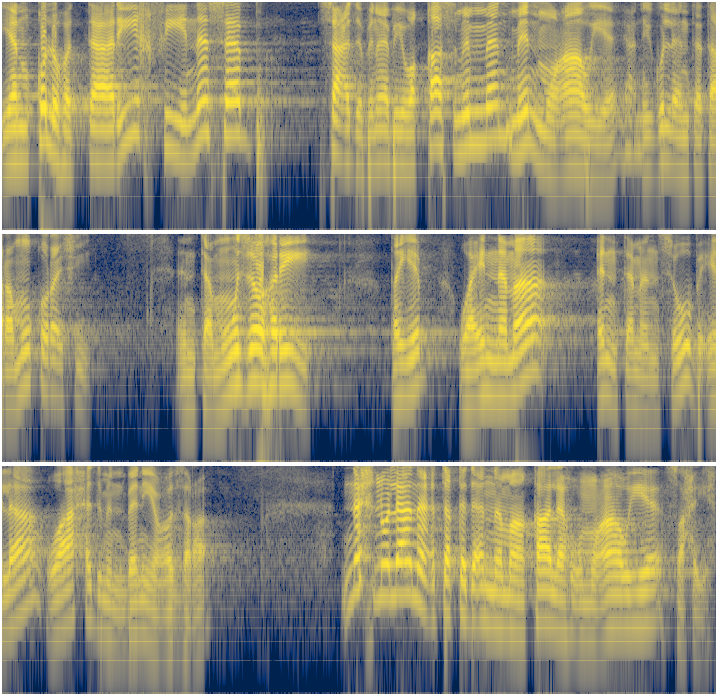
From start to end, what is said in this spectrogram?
ينقله التاريخ في نسب سعد بن أبي وقاص ممن من؟ معاوية. يعني يقول له أنت ترى مو قرشي أنت مو زهري. طيب وإنما أنت منسوب إلى واحد من بني عذرة. نحن لا نعتقد أن ما قاله معاوية صحيح.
